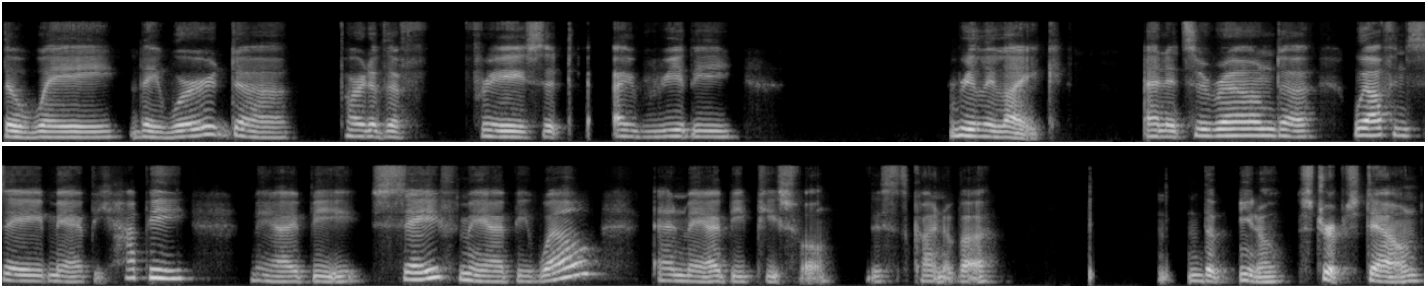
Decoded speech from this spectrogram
the way they word uh, part of the phrase that I really, really like. And it's around, uh, we often say, may I be happy, may I be safe, may I be well, and may I be peaceful. This is kind of a, the, you know, stripped down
